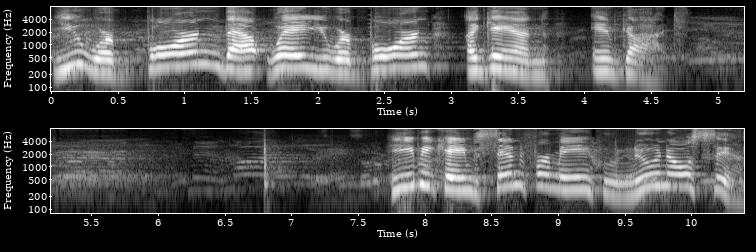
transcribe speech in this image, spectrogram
You were born that way, you were born again in God. He became sin for me who knew no sin.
